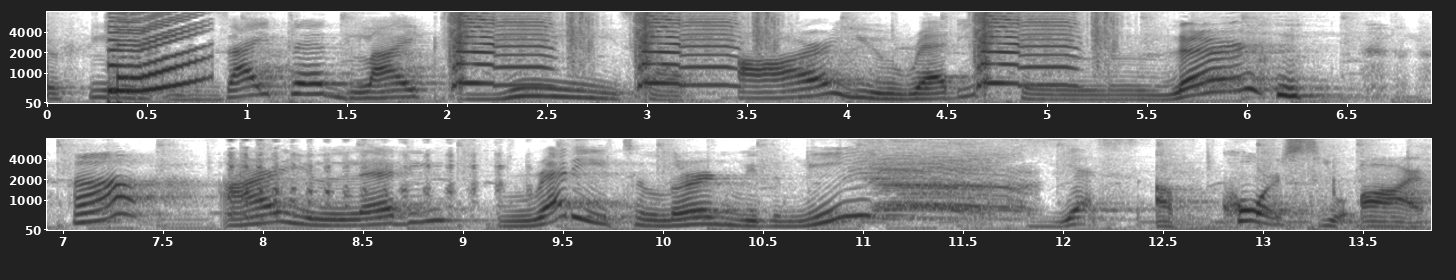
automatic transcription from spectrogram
you're feeling excited like me. So, are you ready to learn? huh? Are you ready? Ready to learn with me? Yes, of course you are.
